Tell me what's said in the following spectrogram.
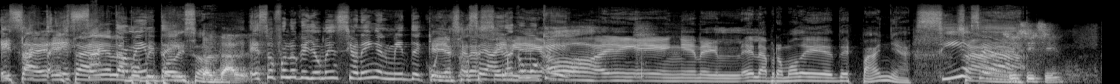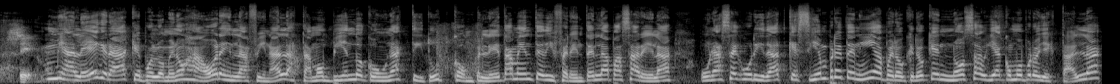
Esta, exacta- esta es la Puppy. Poison. Total. Eso fue lo que yo mencioné en el Meet the Queens. O sea, era como que. oh, en, en- en el- en la promo de, de España. Sí, o sea. Sí, sí, sí. Sí. Me alegra que por lo menos ahora en la final la estamos viendo con una actitud completamente diferente en la pasarela, una seguridad que siempre tenía, pero creo que no sabía cómo proyectarla,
